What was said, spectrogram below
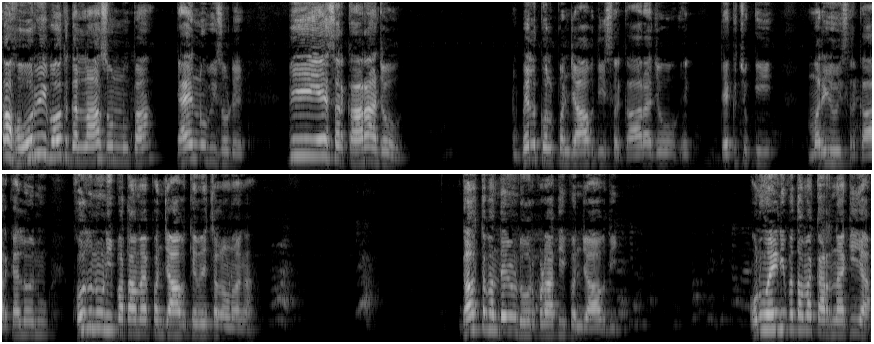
ਤਾਂ ਹੋਰ ਵੀ ਬਹੁਤ ਗੱਲਾਂ ਸੁਣਨ ਨੂੰ ਤਾਂ, ਕਹਿਣ ਨੂੰ ਵੀ ਤੁਹਾਡੇ, ਵੀ ਇਹ ਸਰਕਾਰਾਂ ਜੋ, ਬਿਲਕੁਲ ਪੰਜਾਬ ਦੀ ਸਰਕਾਰ ਆ ਜੋ ਇੱਕ ਡਿੱਗ ਚੁੱਕੀ ਮਰੀ ਹੋਈ ਸਰਕਾਰ ਕਹਿ ਲੋ ਇਹਨੂੰ, ਖੁਦ ਨੂੰ ਨਹੀਂ ਪਤਾ ਮੈਂ ਪੰਜਾਬ ਕਿਵੇਂ ਚਲਾਉਣਾਗਾ। ਗਲਤ ਬੰਦੇ ਨੂੰ ਡੋਰ ਫੜਾਤੀ ਪੰਜਾਬ ਦੀ। ਉਹਨੂੰ ਇਹ ਨਹੀਂ ਪਤਾ ਮੈਂ ਕਰਨਾ ਕੀ ਆ।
